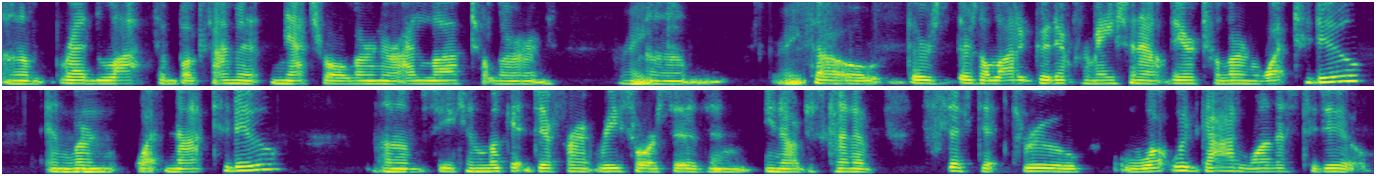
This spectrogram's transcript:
um, read lots of books. I'm a natural learner. I love to learn. Right. Um, Great. So there's there's a lot of good information out there to learn what to do and mm-hmm. learn what not to do. Mm-hmm. Um, so you can look at different resources and you know just kind of sift it through. What would God want us to do?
